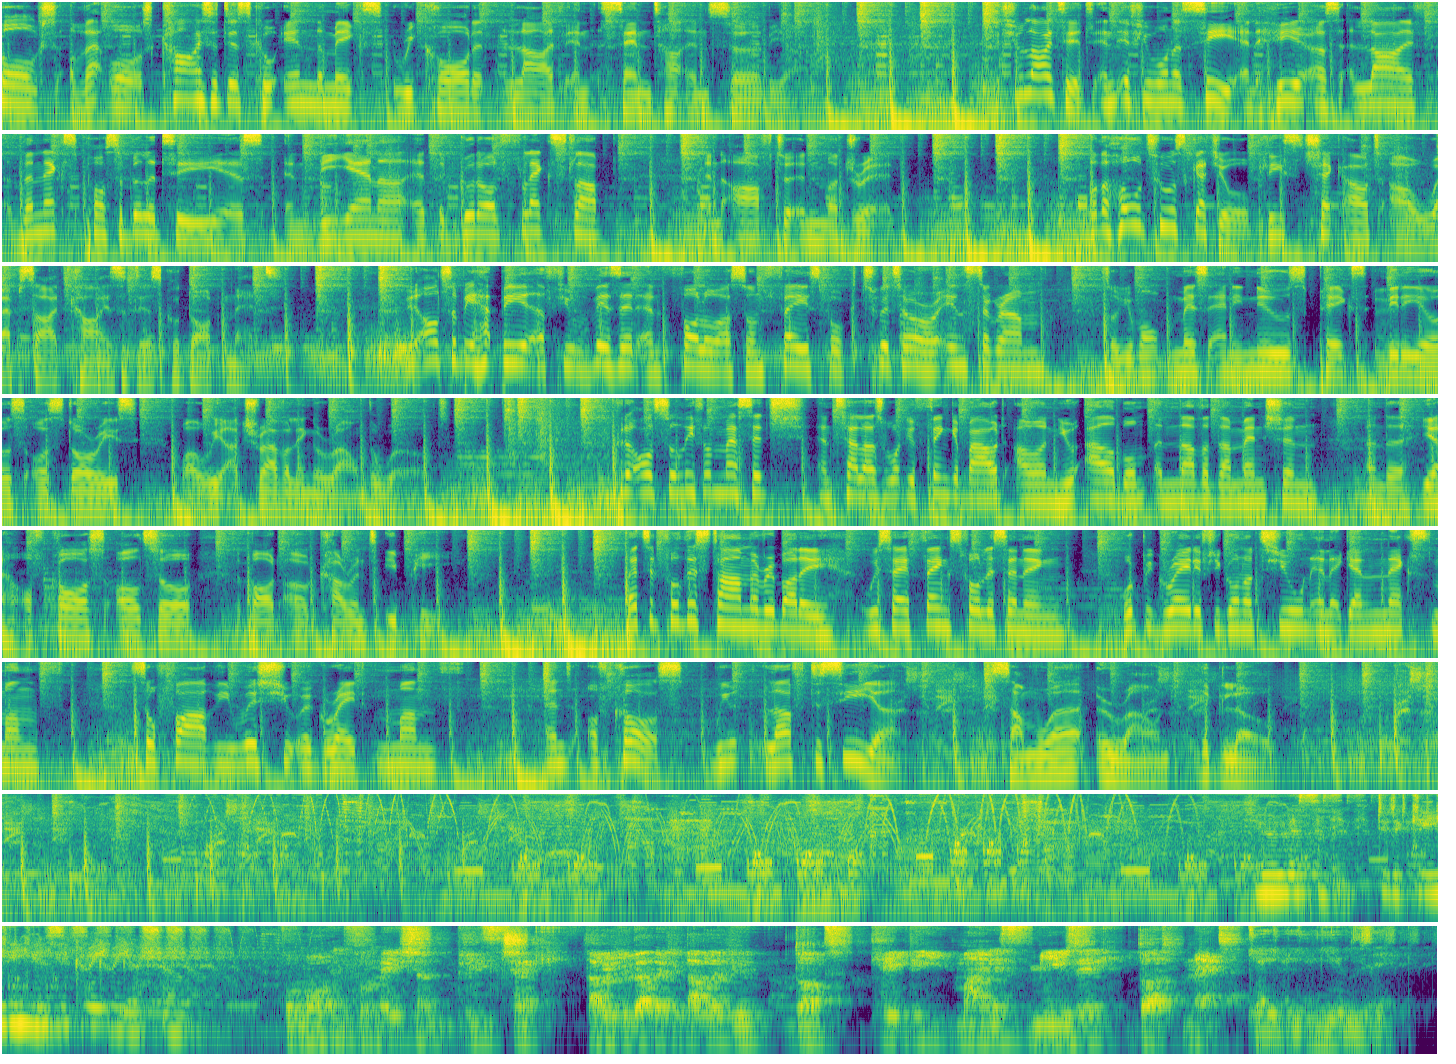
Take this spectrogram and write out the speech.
Folks, that was Kaiserdisco in the mix, recorded live in Senta in Serbia. If you liked it and if you want to see and hear us live, the next possibility is in Vienna at the good old Flex Club and after in Madrid. For the whole tour schedule, please check out our website kaiserdisco.net. We'd also be happy if you visit and follow us on Facebook, Twitter, or Instagram so you won't miss any news, pics, videos, or stories while we are traveling around the world. You could also leave a message and tell us what you think about our new album, Another Dimension, and uh, yeah, of course, also about our current EP. That's it for this time, everybody. We say thanks for listening. Would be great if you're gonna tune in again next month. so far, we wish you a great month. And of course, we would love to see you somewhere around the globe. You're listening to the KD Music Radio Show. For more information, please check www.kd-music.net. KD Music.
